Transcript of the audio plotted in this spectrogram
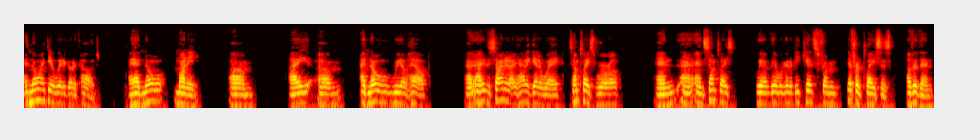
I had no idea where to go to college. I had no money. Um, I um, had no real help. And I decided I had to get away, someplace rural, and uh, and someplace where there were going to be kids from different places other than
